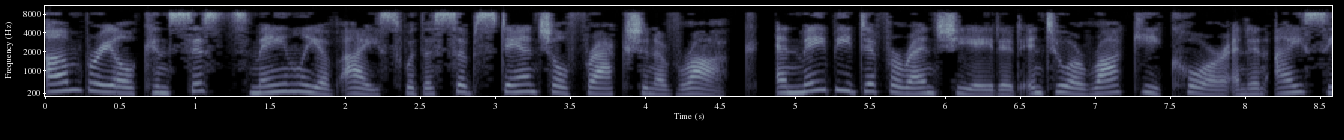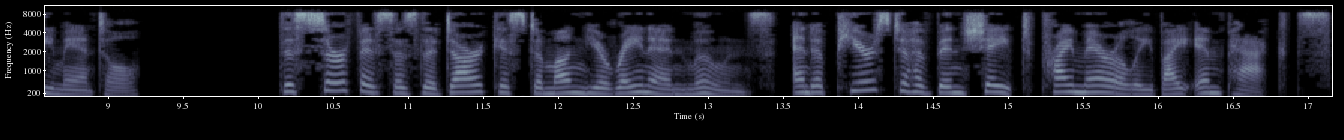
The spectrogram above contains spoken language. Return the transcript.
Umbriel consists mainly of ice with a substantial fraction of rock, and may be differentiated into a rocky core and an icy mantle. The surface is the darkest among Uranian moons, and appears to have been shaped primarily by impacts.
